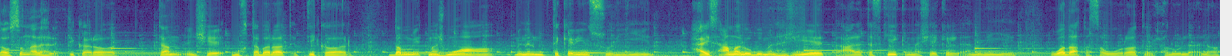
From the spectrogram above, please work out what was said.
لو وصلنا لهالابتكارات تم إنشاء مختبرات ابتكار ضمت مجموعة من المبتكرين السوريين حيث عملوا بمنهجيات على تفكيك المشاكل القانونية ووضع تصورات للحلول لها.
